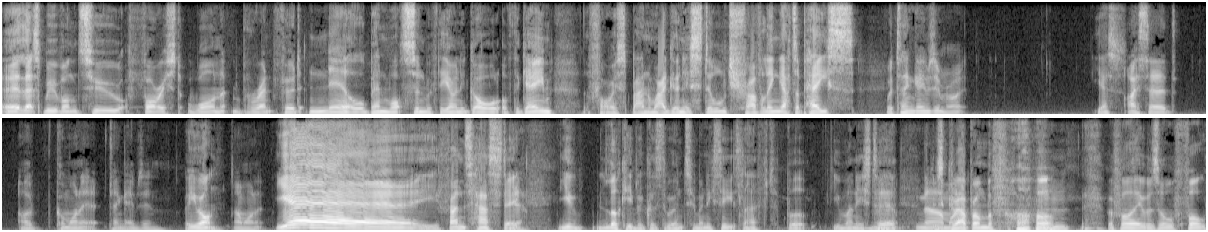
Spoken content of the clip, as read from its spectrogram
Uh, let's move on to Forest 1, Brentford nil. Ben Watson with the only goal of the game. The Forest bandwagon is still travelling at a pace. We're ten games in, right? Yes? I said I'd come on it. Ten games in, Are you on? I'm on it. Yay! Fantastic. Yeah. You're lucky because there weren't too many seats left, but you managed to Yeah. No, just I'm grab one before Mhm. before it was all full.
